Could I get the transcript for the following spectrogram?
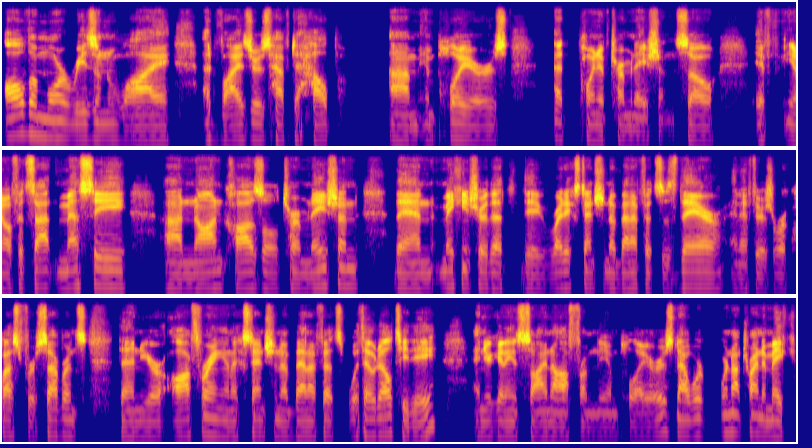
all the more reason why advisors have to help um, employers at point of termination. So if you know if it's that messy uh, non-causal termination, then making sure that the right extension of benefits is there, and if there's a request for severance, then you're offering an extension of benefits without LTD, and you're getting a sign off from the employers. Now we're we're not trying to make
